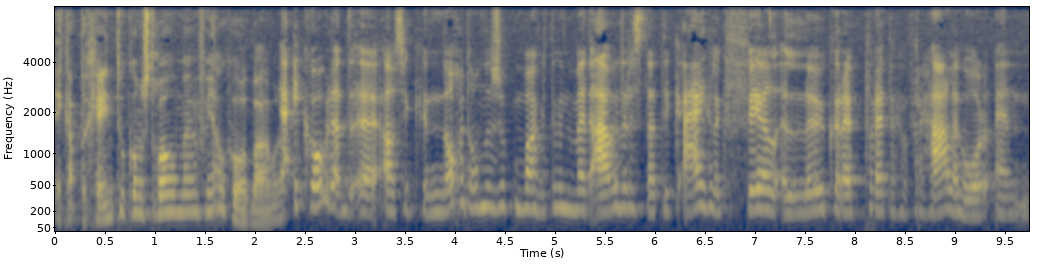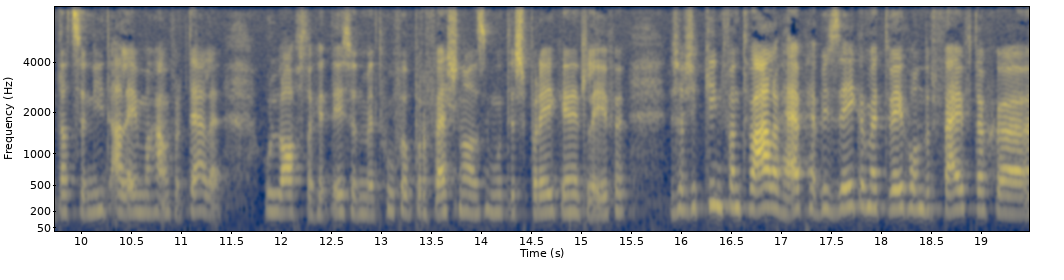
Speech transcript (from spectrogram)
Ik heb er geen toekomstdromen van jou gehoord, Barbara. Ja, ik hoop dat uh, als ik nog een onderzoek mag doen met ouders, dat ik eigenlijk veel leukere, prettige verhalen hoor. En dat ze niet alleen maar gaan vertellen hoe lastig het is en met hoeveel professionals ze moeten spreken in het leven. Dus als je kind van 12 hebt, heb je zeker met 250 uh,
